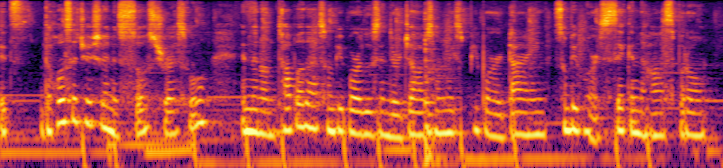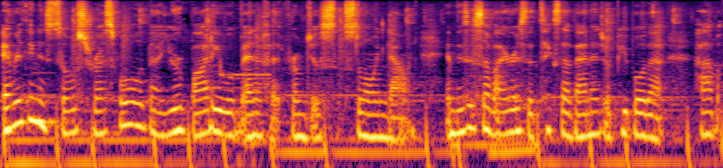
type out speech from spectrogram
It's the whole situation is so stressful, and then on top of that, some people are losing their jobs, some people are dying, some people are sick in the hospital. Everything is so stressful that your body will benefit from just slowing down. And this is a virus that takes advantage of people that have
